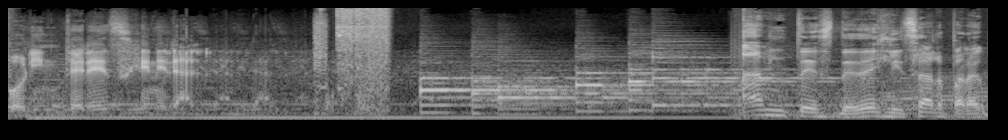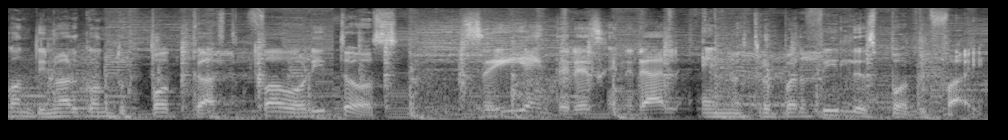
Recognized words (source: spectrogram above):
por interés general. Antes de deslizar para continuar con tus podcasts favoritos, seguí a Interés General en nuestro perfil de Spotify.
